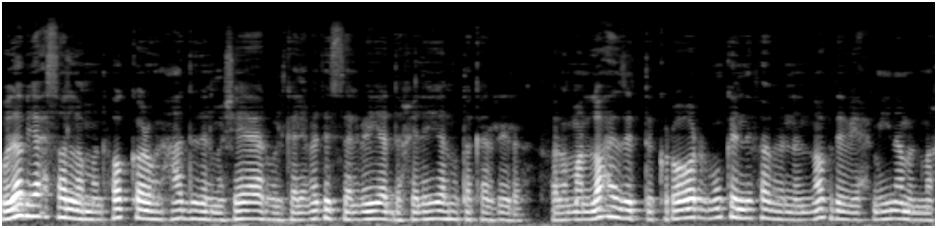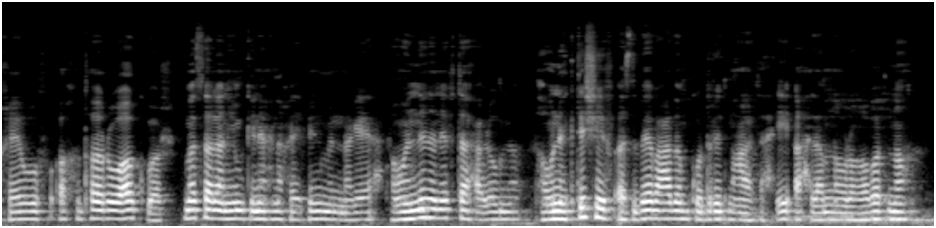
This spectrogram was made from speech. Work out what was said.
وده بيحصل لما نفكر ونحدد المشاعر والكلمات السلبية الداخلية المتكررة. فلما نلاحظ التكرار ممكن نفهم إن النقد بيحمينا من مخاوف أخطر وأكبر. مثلا يمكن إحنا خايفين من النجاح أو إننا نفتح علومنا أو نكتشف أسباب عدم قدرتنا على تحقيق أحلامنا ورغباتنا.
